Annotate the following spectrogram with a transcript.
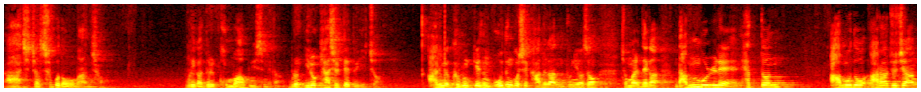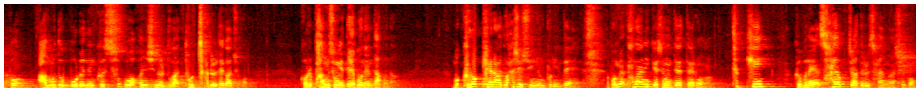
아, 진짜 수고 너무 많죠. 우리가 늘 고마워하고 있습니다. 물론 이렇게 하실 때도 있죠. 아니면 그분께는 모든 것이 가능한 분이어서 정말 내가 남몰래 했던 아무도 알아주지 않고 아무도 모르는 그 수고와 헌신을 누가 도찰을 해가지고 그거를 방송에 내보낸다거나 뭐 그렇게라도 하실 수 있는 분인데 보면 하나님께서는 때때로 특히 그분의 사역자들을 사용하시고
